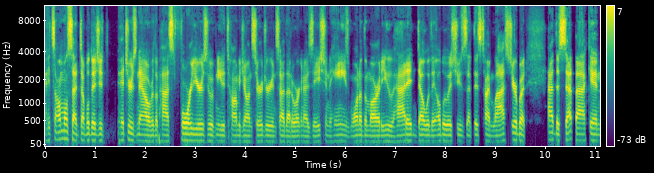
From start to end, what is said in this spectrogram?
it's almost that double digit pitchers now over the past four years who have needed Tommy John surgery inside that organization. Heaney's one of them already who had it and dealt with the elbow issues at this time last year, but had the setback. And,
